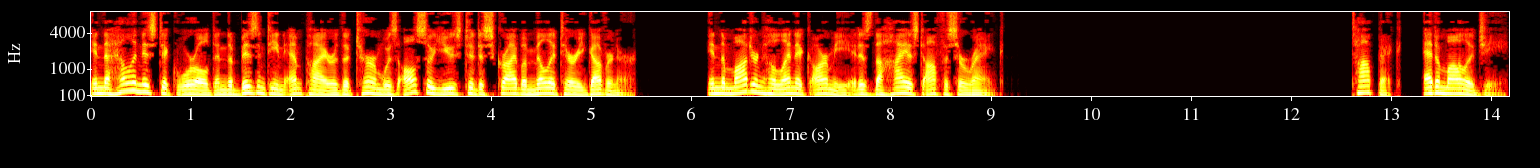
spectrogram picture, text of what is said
In the Hellenistic world and the Byzantine Empire the term was also used to describe a military governor. In the modern Hellenic army it is the highest officer rank. Etymology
